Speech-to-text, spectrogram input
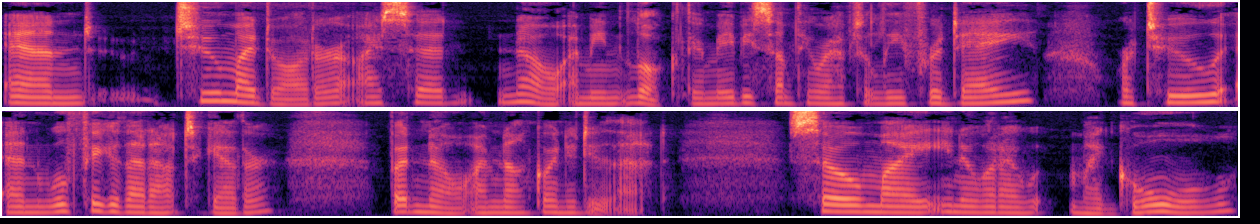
And to my daughter, I said, no, I mean, look, there may be something where I have to leave for a day or two, and we'll figure that out together. But no, I'm not going to do that. So my, you know, what I, my goal,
